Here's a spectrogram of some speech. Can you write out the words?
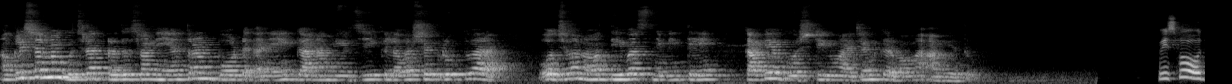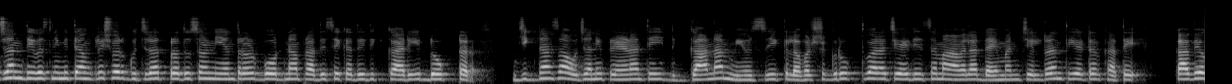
અંકલેશ્વરમાં ગુજરાત પ્રદૂષણ નિયંત્રણ બોર્ડ અને ગાના મ્યુઝિક લવર્સ ગ્રુપ દ્વારા ઓઝોનો દિવસ નિમિત્તે કાવ્ય ગોષ્ઠીનું આયોજન કરવામાં આવ્યું હતું. વિશ્વ ઓઝોન દિવસ નિમિત્તે અંકલેશ્વર ગુજરાત પ્રદૂષણ નિયંત્રણ બોર્ડના પ્રાદેશિક અધિકારી ડોક્ટર જિજ્ઞાસા ઓઝાની પ્રેરણાથી ગાના મ્યુઝિક લવર્સ ગ્રુપ દ્વારા જીઆઈડીસીમાં આવેલા ડાયમંડ ચિલ્ડ્રન થિયેટર ખાતે કાવ્ય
